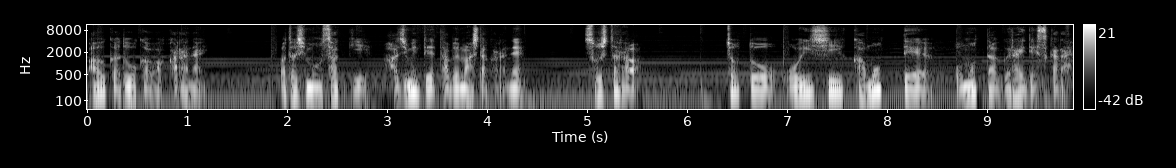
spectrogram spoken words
合うかどうかわからない。私もさっき初めて食べましたからね。そしたら、ちょっと美味しいかもって思ったぐらいですから。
